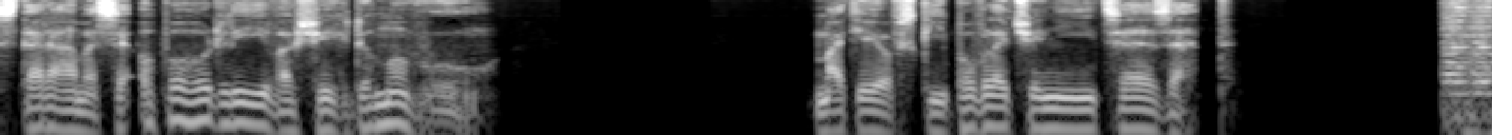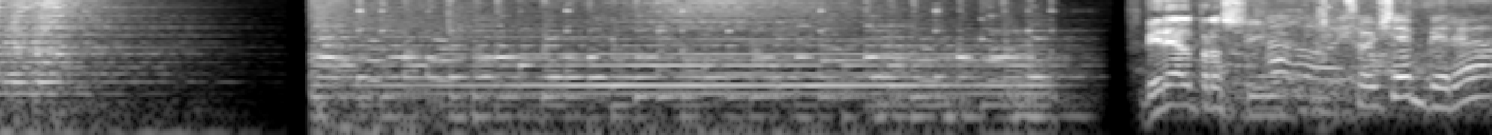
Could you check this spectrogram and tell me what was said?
Staráme se o pohodlí vašich domovů. Matějovský povlečení CZ Birel, prosím. Ahoj. Cože, Birel?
